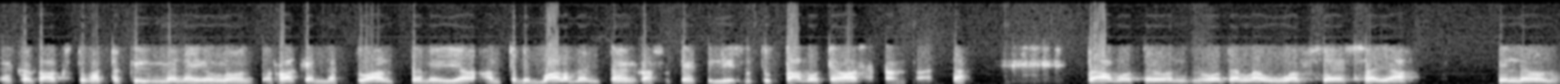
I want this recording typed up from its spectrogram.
ehkä 2010, jolloin on rakennettu Antonin ja Antonin valmentajan kanssa tehty niin sanottu tavoiteasetanta, että tavoite on otella UFCssä ja sille on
